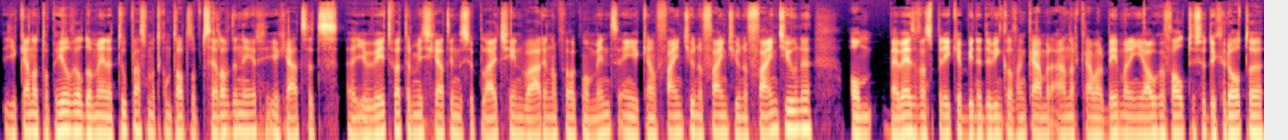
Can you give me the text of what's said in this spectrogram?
je kan het op heel veel domeinen toepassen, maar het komt altijd op hetzelfde neer. Je, gaat het, eh, je weet wat er misgaat in de supply chain, waar en op welk moment. En je kan fine-tunen, fine-tunen, fine-tunen. Om bij wijze van spreken binnen de winkel van kamer A naar kamer B, maar in jouw geval tussen de grote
